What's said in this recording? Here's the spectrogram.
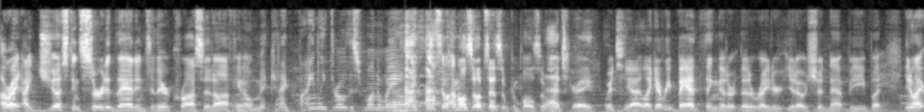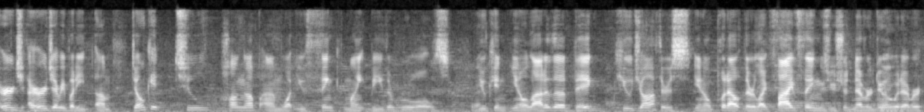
All right, I just inserted that into there. Cross it off. You know, can I finally throw this one away? so I'm also obsessive compulsive, That's which great. which yeah like every bad thing that a, that a writer you know should not be but you know i urge i urge everybody um, don't get too hung up on what you think might be the rules Right. you can you know a lot of the big huge authors you know put out their like five things you should never do or whatever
